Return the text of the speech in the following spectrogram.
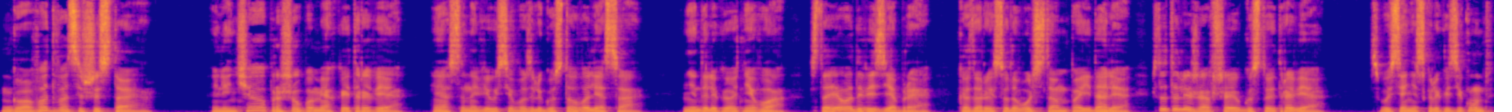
Глава 26. Линчао прошел по мягкой траве и остановился возле густого леса. Недалеко от него стояло две зебры, которые с удовольствием поедали что-то лежавшее в густой траве. Спустя несколько секунд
